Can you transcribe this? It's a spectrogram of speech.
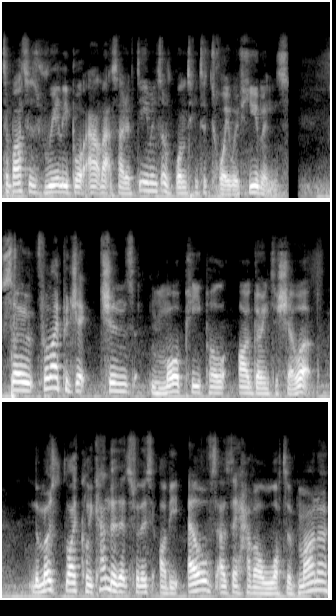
Tabata's really brought out that side of demons of wanting to toy with humans. So for my predictions, more people are going to show up. The most likely candidates for this are the elves, as they have a lot of mana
